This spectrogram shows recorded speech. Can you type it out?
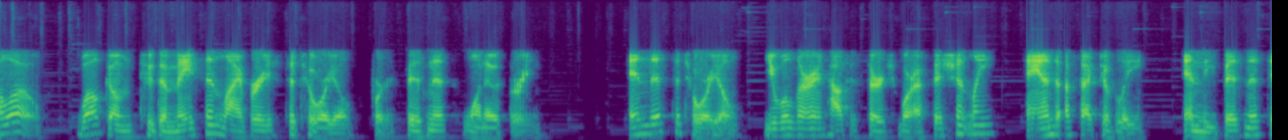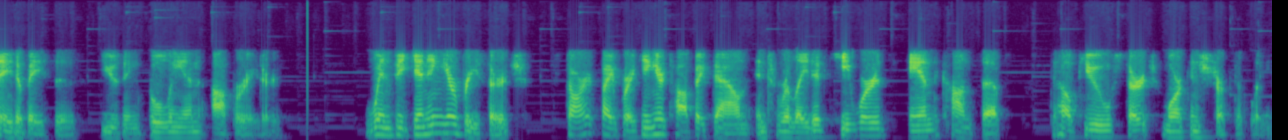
Hello, welcome to the Mason Libraries tutorial for Business 103. In this tutorial, you will learn how to search more efficiently and effectively in the business databases using Boolean operators. When beginning your research, start by breaking your topic down into related keywords and concepts to help you search more constructively.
